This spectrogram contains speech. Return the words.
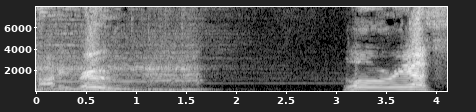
Bobby Roode. Glorious.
